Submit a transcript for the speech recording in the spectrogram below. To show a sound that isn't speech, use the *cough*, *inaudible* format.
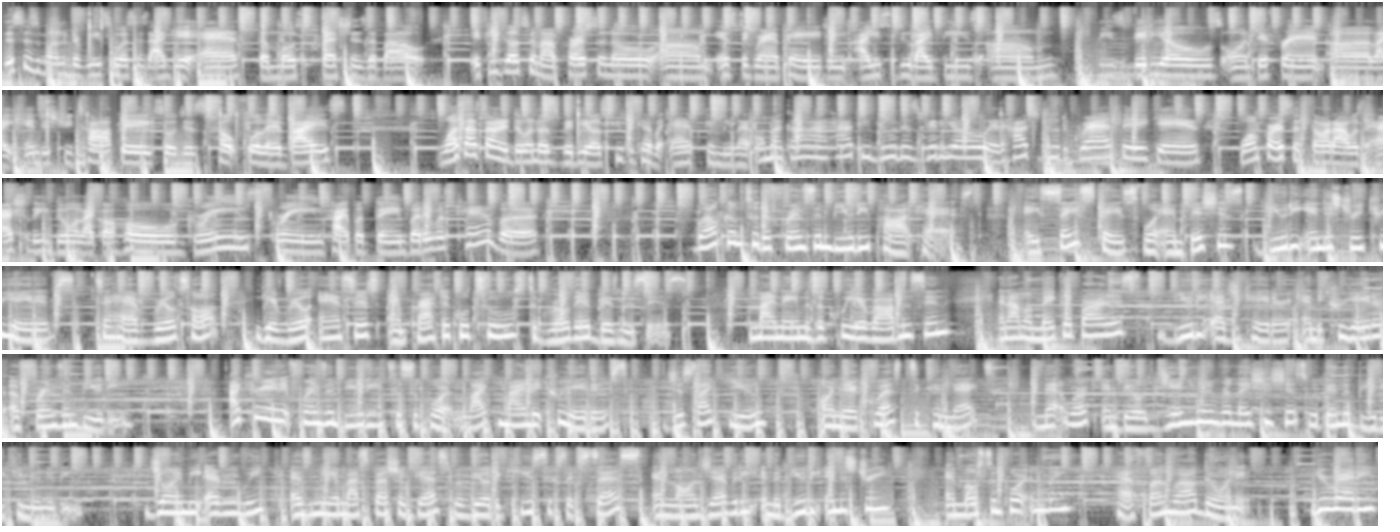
this is one of the resources I get asked the most questions about. If you go to my personal um, Instagram page, and I used to do like these um, these videos on different uh, like industry topics or just helpful advice. Once I started doing those videos, people kept asking me like, "Oh my God, how'd you do this video? And how'd you do the graphic?" And one person thought I was actually doing like a whole green screen type of thing, but it was Canva. Welcome to the Friends in Beauty podcast, a safe space for ambitious beauty industry creatives to have real talk, get real answers, and practical tools to grow their businesses. My name is Akua Robinson, and I'm a makeup artist, beauty educator, and the creator of Friends in Beauty. I created Friends in Beauty to support like minded creatives just like you on their quest to connect, network, and build genuine relationships within the beauty community. Join me every week as me and my special guests reveal the keys to success and longevity in the beauty industry, and most importantly, have fun while doing it. You ready?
